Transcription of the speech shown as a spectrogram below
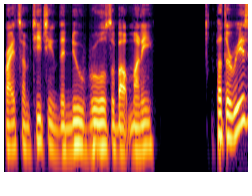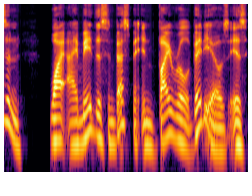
right? So I'm teaching the new rules about money. But the reason why I made this investment in viral videos is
